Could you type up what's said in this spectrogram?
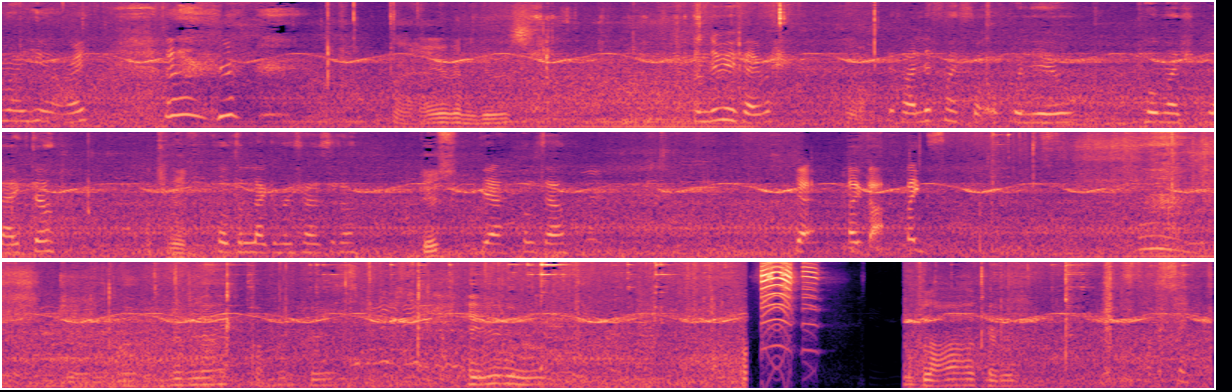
right here, right? How are you're gonna do this? And do me a favour. If I lift my foot up, will you pull my leg down? What do you mean? Pull the leg of my trouser down. This? Yeah, pull it down. Yeah, like that. Thanks. Vloggers.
